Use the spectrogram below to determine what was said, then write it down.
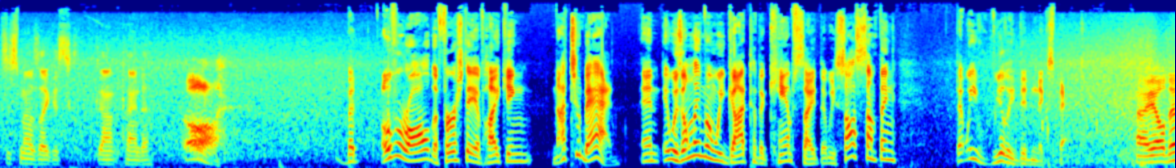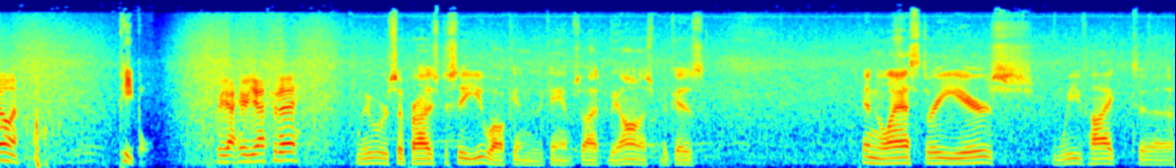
It just smells like a skunk, kind of. Oh. But overall, the first day of hiking, not too bad. And it was only when we got to the campsite that we saw something that we really didn't expect. How y'all doing? People. We got here yesterday. We were surprised to see you walk into the campsite, to be honest, because in the last three years, we've hiked uh,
